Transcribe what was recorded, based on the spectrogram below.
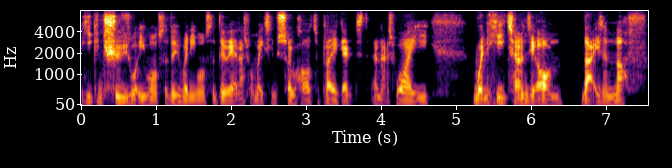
he can choose what he wants to do when he wants to do it. And that's what makes him so hard to play against. And that's why he, when he turns it on that is enough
